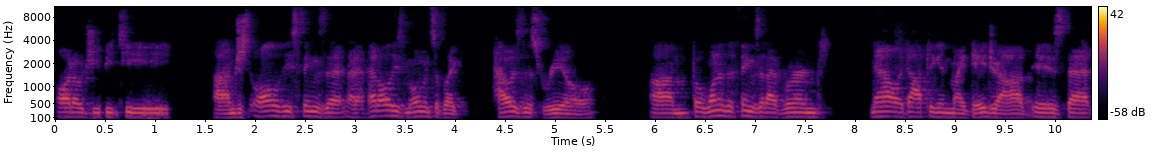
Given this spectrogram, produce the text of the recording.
Auto GPT, um, just all of these things that I've had all these moments of like, how is this real? Um, but one of the things that I've learned now adopting in my day job is that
